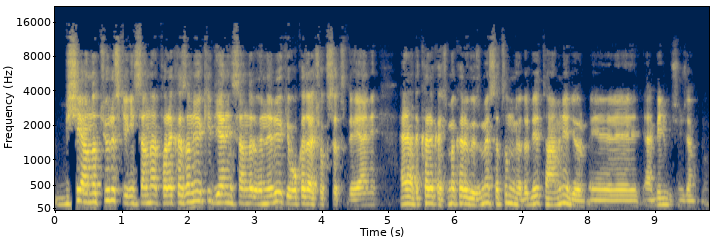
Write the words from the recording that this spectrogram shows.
bir şey anlatıyoruz ki insanlar para kazanıyor ki diğer insanlara öneriyor ki o kadar çok satılıyor. Yani herhalde kara kaçma kara gözüme satılmıyordur diye tahmin ediyorum. Ee, yani benim düşüncem bu.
